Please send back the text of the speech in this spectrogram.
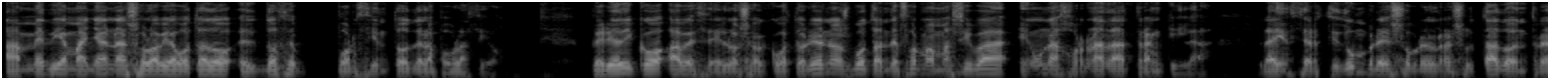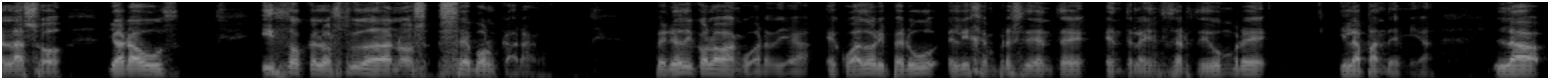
A media mañana solo había votado el 12% de la población. Periódico ABC. Los ecuatorianos votan de forma masiva en una jornada tranquila. La incertidumbre sobre el resultado entre Lasso y Arauz hizo que los ciudadanos se volcaran. Periódico La Vanguardia. Ecuador y Perú eligen presidente entre la incertidumbre y la pandemia. La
